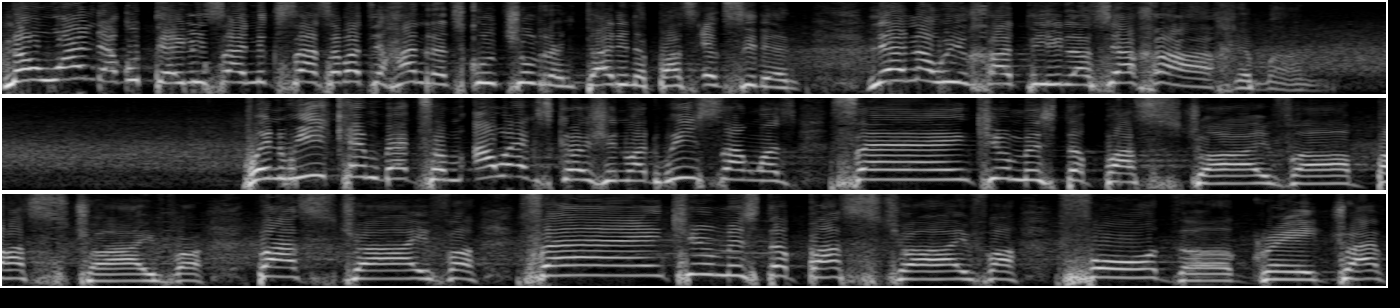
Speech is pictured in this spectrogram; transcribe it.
No wonder good daily sign kusasa about 100 school children died in a bus accident. Man. When we came back from our excursion, what we sang was, Thank you, Mr. Bus Driver, Bus Driver, Bus Driver. Thank you, Mr. Bus Driver, for the great drive.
